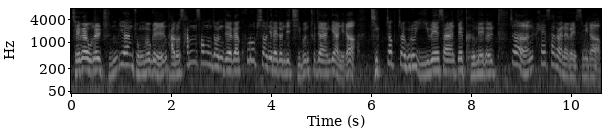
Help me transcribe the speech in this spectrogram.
제가 오늘 준비한 종목은 바로 삼성전자가 콜옵션이라든지 지분 투자한 게 아니라 직접적으로 이 회사한테 금액을 투자한 회사가 하나가 있습니다.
